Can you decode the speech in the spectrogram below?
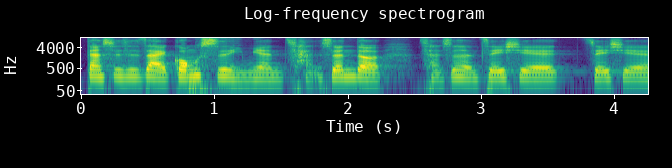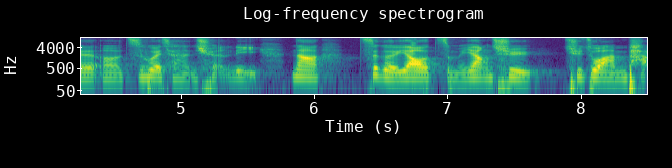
但是是在公司里面产生的产生的这些这些呃智慧财产权利，那这个要怎么样去去做安排？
